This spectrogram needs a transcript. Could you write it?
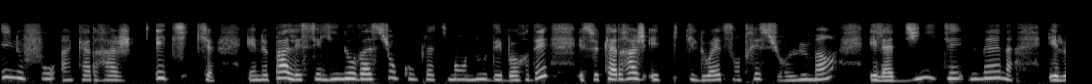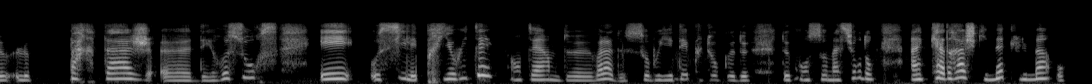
il nous faut un cadrage éthique et ne pas laisser l'innovation complètement nous déborder. Et ce cadrage éthique, il doit être centré sur l'humain et la dignité humaine et le, le partage euh, des ressources et aussi les priorités en termes de voilà de sobriété plutôt que de, de consommation. Donc un cadrage qui mette l'humain au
